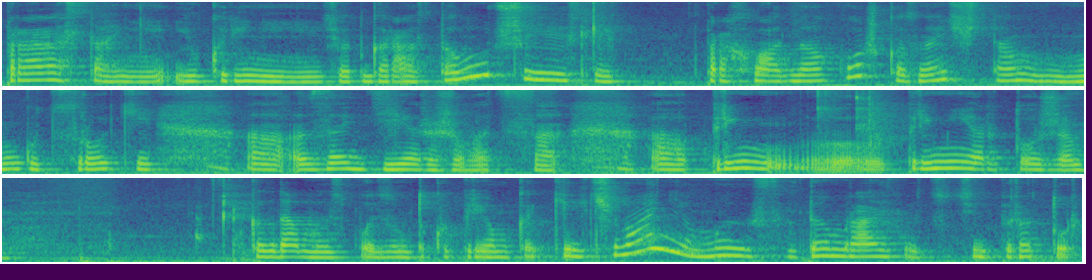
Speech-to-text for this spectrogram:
прорастание и укоренение идет гораздо лучше, если прохладное окошко, значит там могут сроки а, задерживаться. А, э, пример тоже когда мы используем такой прием, как кельчевание, мы создаем разницу температур.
